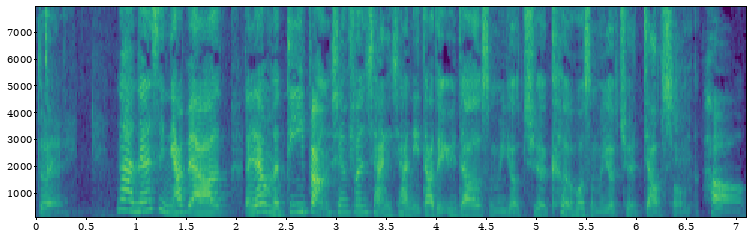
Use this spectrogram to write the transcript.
对。那 Nancy，你要不要来让我们第一棒先分享一下你到底遇到了什么有趣的课或什么有趣的教授呢？好，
